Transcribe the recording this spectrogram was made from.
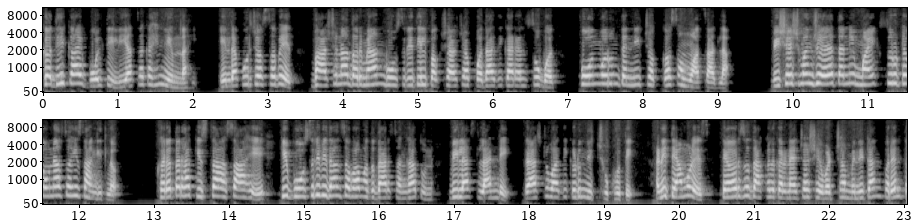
कधी काय बोलतील याचा काही नेम नाही. इंदापूरच्या सभेत भाषणादरम्यान भोसरीतील पक्षाच्या पदाधिकाऱ्यांसोबत फोनवरून त्यांनी चक्क संवाद साधला. विशेष म्हणजे त्यांनी माईक सुरू ठेवण्यासही सांगितलं. खर तर हा किस्सा असा आहे की भोसरी विधानसभा मतदारसंघातून विलास लांडे राष्ट्रवादीकडून इच्छुक होते. आणि त्यामुळेच ते अर्ज दाखल करण्याच्या शेवटच्या मिनिटांपर्यंत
